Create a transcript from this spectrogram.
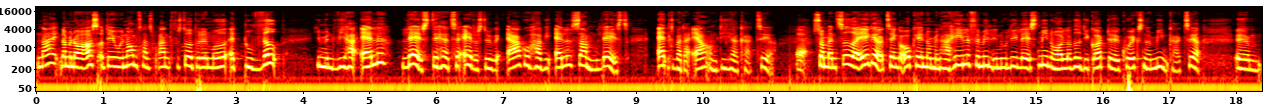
Nej, nej men også, og det er jo enormt transparent forstået på den måde, at du ved, jamen vi har alle læst det her teaterstykke, ergo har vi alle sammen læst alt, hvad der er om de her karakterer. Ja. Så man sidder ikke og tænker, okay, når man har hele familien nu lige læst min rolle, og ved de godt, uh, Quirksen er min karakter. Øhm,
